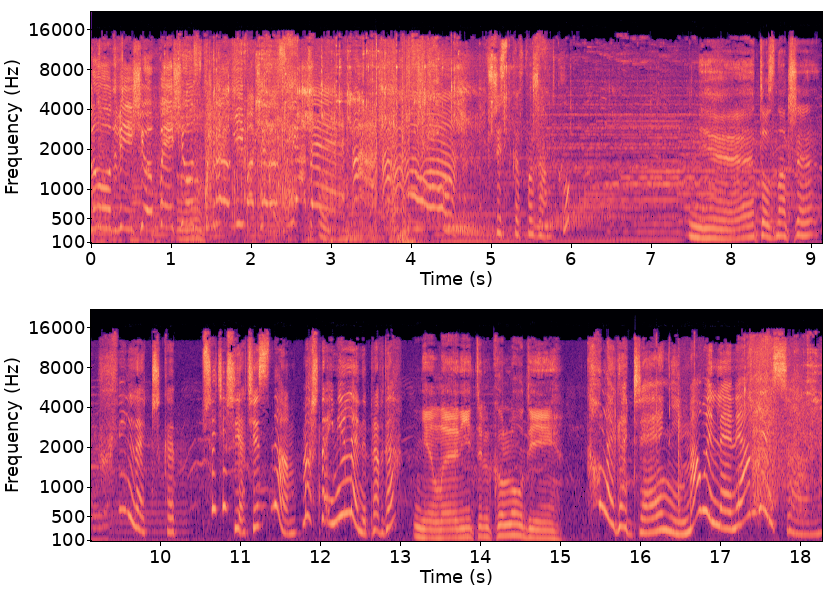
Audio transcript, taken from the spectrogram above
Ludwisiu, Pysiu, z drogi, bo cię rozjadę! Wszystko w porządku? Nie, to znaczy... Chwileczkę. Przecież ja cię znam. Masz na imię Leny, prawda? Nie Leni, tylko Ludi. Kolega Jenny, mały Leny Anderson.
